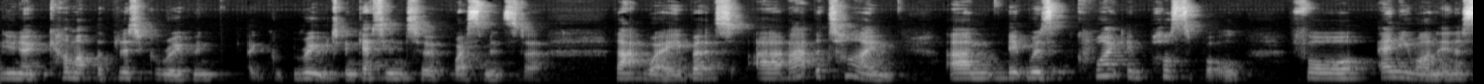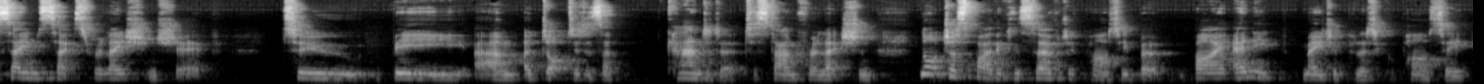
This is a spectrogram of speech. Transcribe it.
you know come up the political route and, route and get into Westminster that way. But uh, at the time, um, it was quite impossible for anyone in a same-sex relationship to be um, adopted as a candidate to stand for election, not just by the Conservative Party, but by any major political party.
